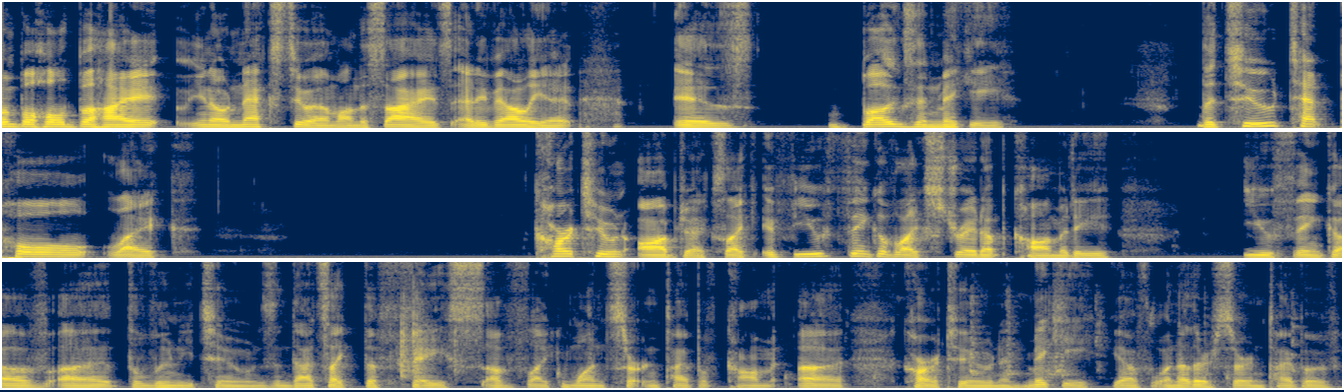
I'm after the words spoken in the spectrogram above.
and behold, behind you know next to him on the sides, Eddie Valiant is Bugs and Mickey, the two tentpole like cartoon objects. Like if you think of like straight up comedy, you think of uh the Looney Tunes, and that's like the face of like one certain type of com uh cartoon, and Mickey, you have another certain type of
